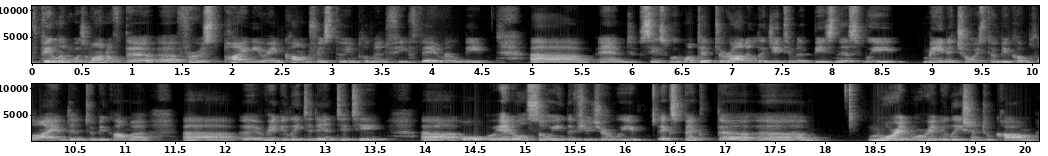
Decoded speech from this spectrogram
Finland was one of the uh, first pioneering countries to implement fifth AMLD. Uh, and since we wanted to run a legitimate business, we made a choice to be compliant and to become a, uh, a regulated entity. Uh, or, and also in the future, we expect the more and more regulation to come.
